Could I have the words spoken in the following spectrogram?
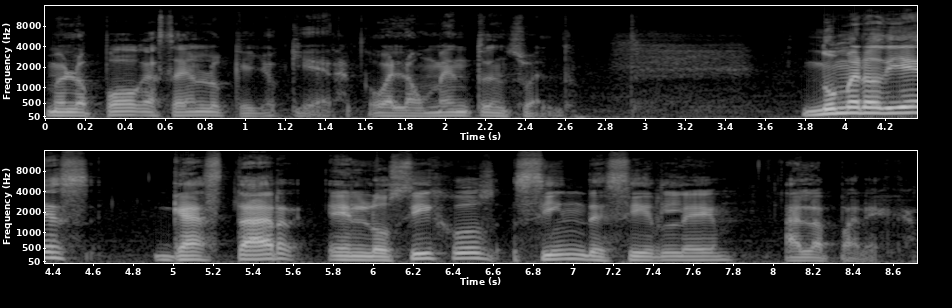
me lo puedo gastar en lo que yo quiera o el aumento en sueldo. Número 10, gastar en los hijos sin decirle a la pareja.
